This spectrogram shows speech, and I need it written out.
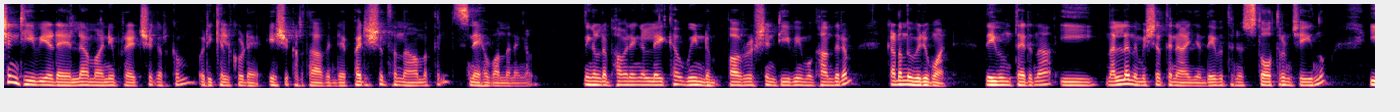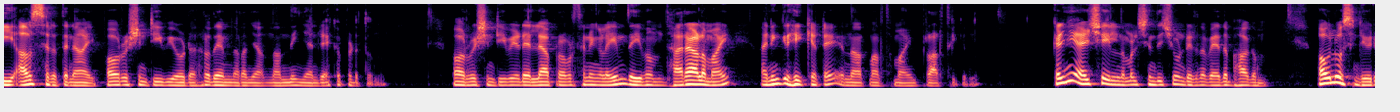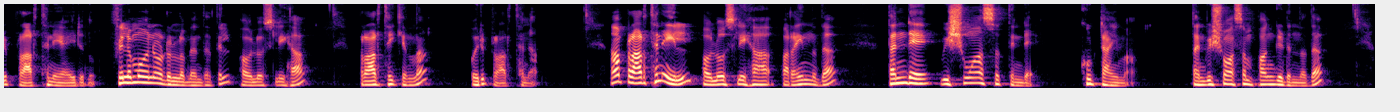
Vision T വിയുടെ എല്ലാ മാന്യപ്രേക്ഷകർക്കും ഒരിക്കൽ കൂടെ യേശു കർത്താവിന്റെ പരിശുദ്ധ നാമത്തിൽ സ്നേഹവന്ദനങ്ങൾ. നിങ്ങളുടെ ഭവനങ്ങളിലേക്ക് വീണ്ടും പവർ വിഷൻ ടി വി മുഖാന്തരം കടന്നു വരുവാൻ ദൈവം തരുന്ന ഈ നല്ല നിമിഷത്തിനായി ഞാൻ ദൈവത്തിന് സ്തോത്രം ചെയ്യുന്നു. ഈ അവസരത്തിനായി പവർ വിഷൻ ടി വിയോട് ഹൃദയം നിറഞ്ഞ നന്ദി ഞാൻ രേഖപ്പെടുത്തുന്നു. പവർ വിഷൻ ടി വിയുടെ എല്ലാ പ്രവർത്തനങ്ങളെയും ദൈവം ധാരാളമായി അനുഗ്രഹിക്കട്ടെ എന്ന് ആത്മാർത്ഥമായും പ്രാർത്ഥിക്കുന്നു. കഴിഞ്ഞ ആഴ്ചയിൽ നമ്മൾ ചിന്തിച്ചുകൊണ്ടിരുന്ന വേദഭാഗം പൗലോസിന്റെ ഒരു പ്രാർത്ഥനയായിരുന്നു. ഫിലമോനോടുള്ള ബന്ധത്തിൽ പൗലോസ് ലിഹ പ്രാർത്ഥിക്കുന്ന ഒരു പ്രാർത്ഥന. ആ പ്രാർത്ഥനയിൽ പൗലോസ് ലിഹ പറയുന്നത് തന്റെ വിശ്വാസത്തിന്റെ കൂട്ടായ്മ തൻ വിശ്വാസം പങ്കിടുന്നത്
